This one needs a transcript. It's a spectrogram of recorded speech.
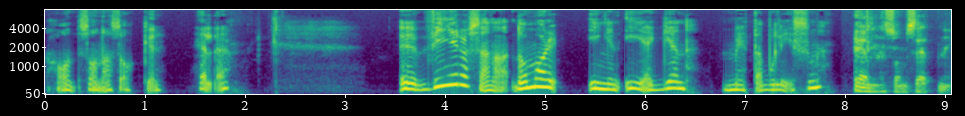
ha sådana saker heller. Eh, virusarna, de har ingen egen metabolism Ämnesomsättning?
